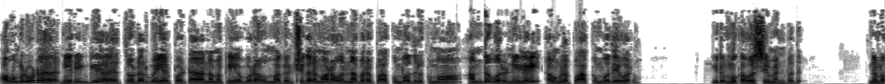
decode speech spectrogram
அவங்களோட நெருங்கிய தொடர்பு ஏற்பட்டா நமக்கு எவ்வளவு மகிழ்ச்சிகரமான ஒரு நபரை பார்க்கும்போது இருக்குமோ அந்த ஒரு நிலை அவங்கள பார்க்கும்போதே வரும். இது முகவசியம் என்பது. இந்த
